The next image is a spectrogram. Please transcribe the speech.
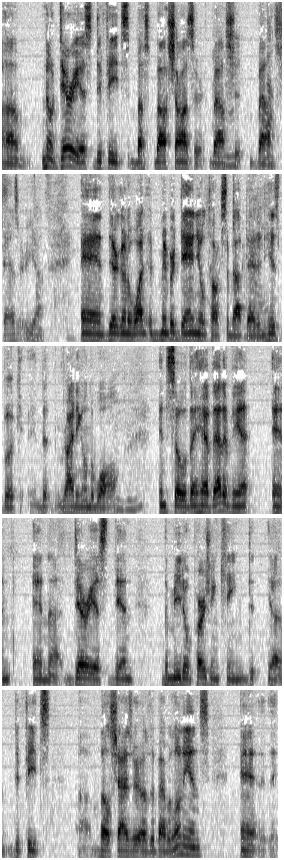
um, no darius defeats Bas- belshazzar Belsh- belshazzar yeah and they're going to watch. Remember, Daniel talks about that in his book, the writing on the wall, and so they have that event, and and uh, Darius then, the Medo-Persian king, de- uh, defeats uh, Belshazzar of the Babylonians, and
